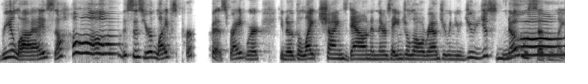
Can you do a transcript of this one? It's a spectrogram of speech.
realize, oh, this is your life's purpose, right? Where, you know, the light shines down and there's angels all around you and you, you just know oh. suddenly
